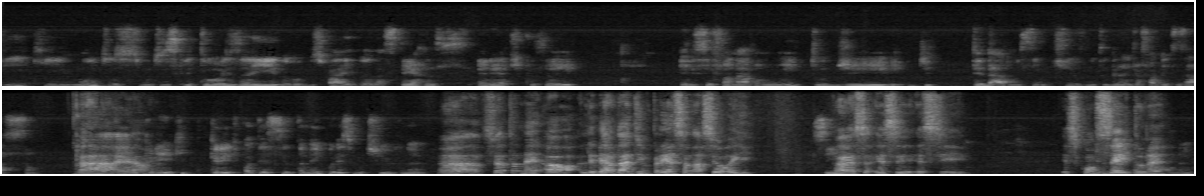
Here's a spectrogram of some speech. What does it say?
vi que muitos, muitos escritores aí do, dos pais das terras heréticas aí, eles se fanavam muito de, de ter dado um incentivo muito grande à alfabetização. Ah, é. Eu creio que, creio que pode ter sido também por esse motivo, né? Ah, certamente. A liberdade de imprensa nasceu aí. Sim. Ah, esse, esse, esse esse conceito, né?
